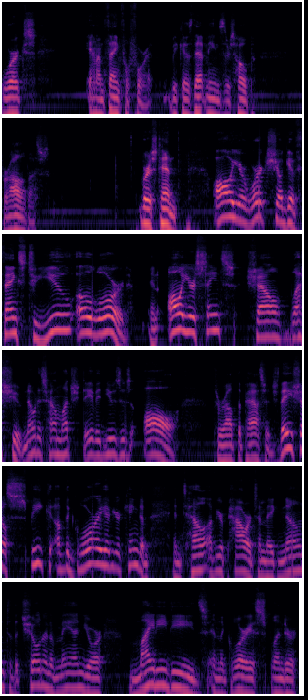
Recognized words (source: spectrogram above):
works, and I'm thankful for it because that means there's hope for all of us. Verse 10 All your works shall give thanks to you, O Lord, and all your saints shall bless you. Notice how much David uses all throughout the passage. They shall speak of the glory of your kingdom and tell of your power to make known to the children of man your mighty deeds and the glorious splendor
